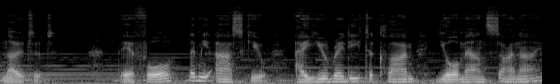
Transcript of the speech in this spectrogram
noted. Therefore, let me ask you are you ready to climb your Mount Sinai?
